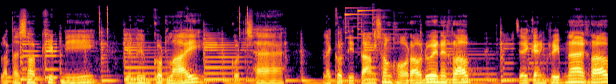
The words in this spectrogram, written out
แล้วถ้าชอบคลิปนี้ อย่าลืมกดไลค์ กดแชร์ และกดติดตามช่องของเราด้วยนะครับ เจอกันคลิปหน้าครับ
